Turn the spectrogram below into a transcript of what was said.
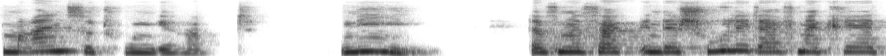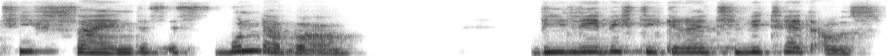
Malen zu tun gehabt. Nie. Dass man sagt, in der Schule darf man kreativ sein. Das ist wunderbar. Wie lebe ich die Kreativität aus?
